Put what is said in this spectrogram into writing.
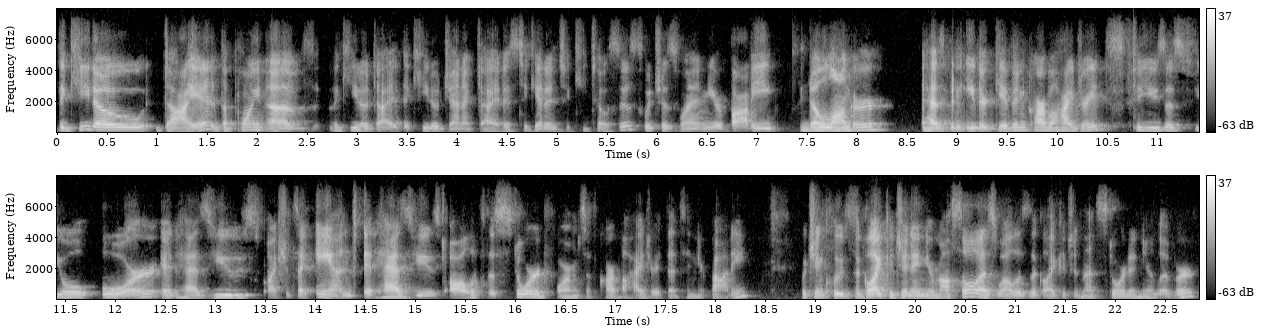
the keto diet, the point of the keto diet, the ketogenic diet, is to get into ketosis, which is when your body no longer has been either given carbohydrates to use as fuel or it has used, I should say, and it has used all of the stored forms of carbohydrate that's in your body, which includes the glycogen in your muscle as well as the glycogen that's stored in your liver.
